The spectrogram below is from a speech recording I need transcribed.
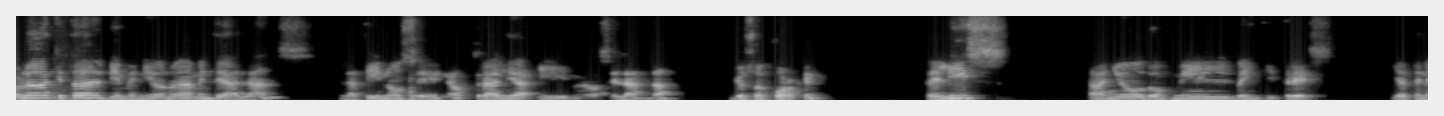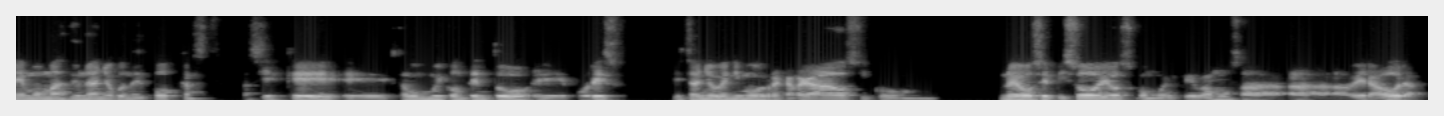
Hola, ¿qué tal? Bienvenido nuevamente a LANS, Latinos en Australia y Nueva Zelanda. Yo soy Jorge. Feliz año 2023. Ya tenemos más de un año con el podcast, así es que eh, estamos muy contentos eh, por eso. Este año venimos recargados y con nuevos episodios como el que vamos a, a- a ver ahora.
